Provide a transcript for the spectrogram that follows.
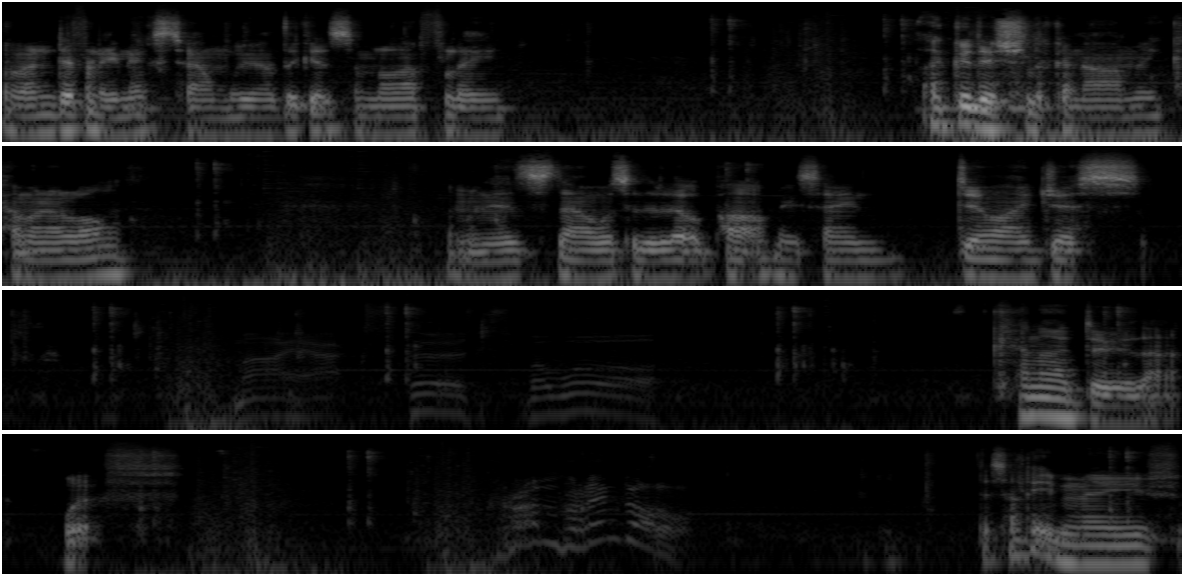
Well, and definitely next time we'll have to get some lovely, a goodish looking army coming along. I mean, there's now also the little part of me saying, do I just. Can I do that with? Does that even move?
